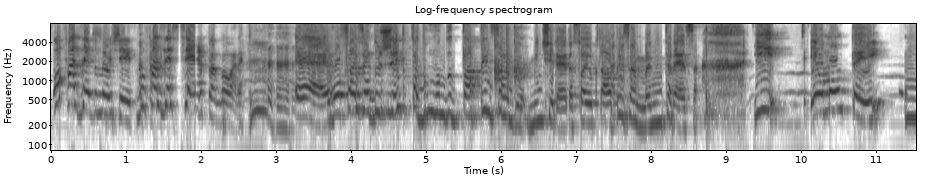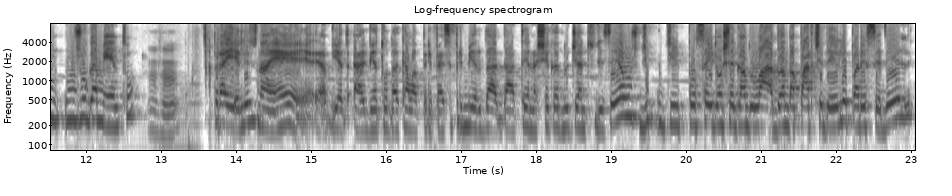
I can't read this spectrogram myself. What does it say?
vou fazer do meu jeito, vou fazer certo agora. É, eu vou fazer do jeito que todo mundo tá pensando. Mentira, era só eu que tava pensando, mas não interessa. E eu montei um, um julgamento Uhum. para eles, né? Havia, havia toda aquela peripécia primeiro da, da Atena chegando diante de Zeus, de, de Poseidon chegando lá, dando a parte dele, o parecer dele.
